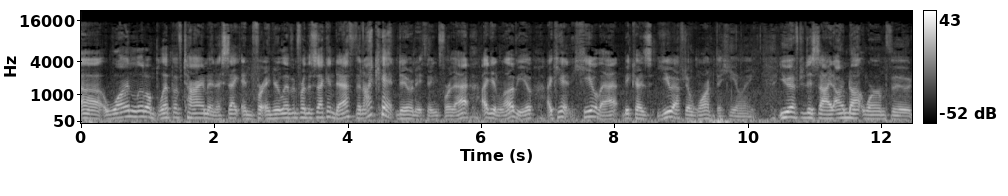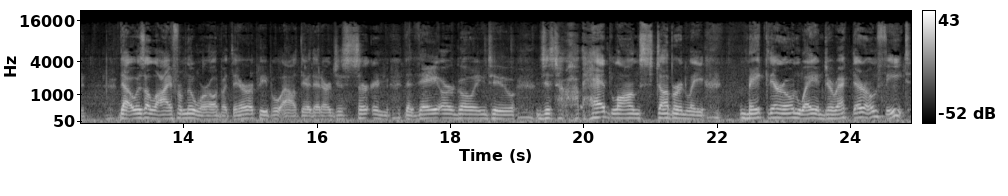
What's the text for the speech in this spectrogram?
uh, one little blip of time and a sec and for and you're living for the second death, then I can't do anything for that. I can love you. I can't heal that because you have to want the healing. You have to decide I'm not worm food. That was a lie from the world, but there are people out there that are just certain that they are going to just headlong, stubbornly make their own way and direct their own feet.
